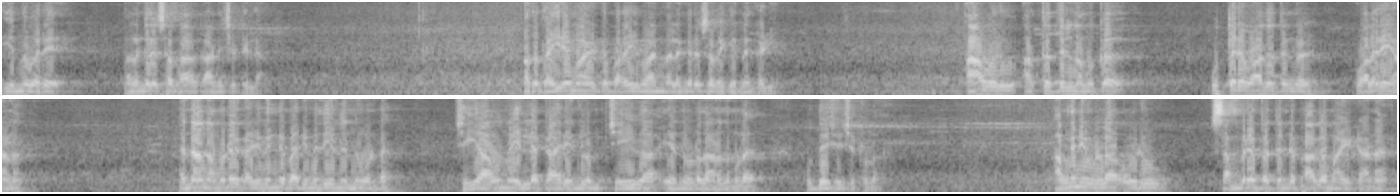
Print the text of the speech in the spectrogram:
ഇന്ന് വരെ മലങ്കര സഭ കാണിച്ചിട്ടില്ല. അത് ധൈര്യമായിട്ട് പറയുവാൻ മലങ്കര സഭയ്ക്ക് എന്നും കഴിയും. ആ ഒരു അർത്ഥത്തിൽ നമുക്ക് ഉത്തരവാദിത്തങ്ങൾ വളരെയാണ് എന്നാൽ നമ്മുടെ കഴിവിന്റെ പരിമിതിയിൽ നിന്നുകൊണ്ട് ചെയ്യാവുന്ന എല്ലാ കാര്യങ്ങളും ചെയ്യുക എന്നുള്ളതാണ് നമ്മൾ ഉദ്ദേശിച്ചിട്ടുള്ളത്. അങ്ങനെയുള്ള ഒരു സംരംഭത്തിന്റെ ഭാഗമായിട്ടാണ്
